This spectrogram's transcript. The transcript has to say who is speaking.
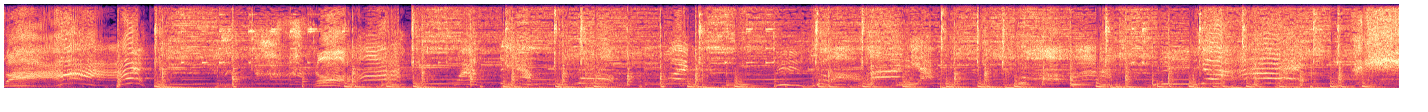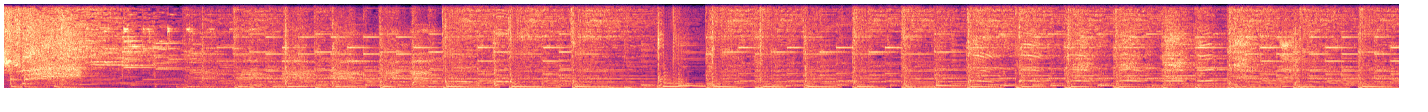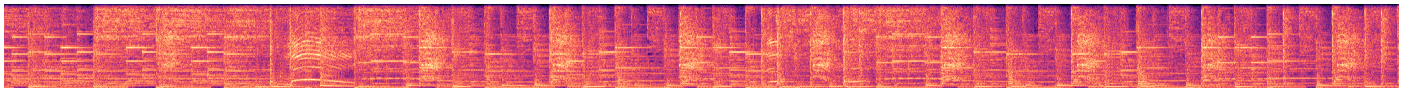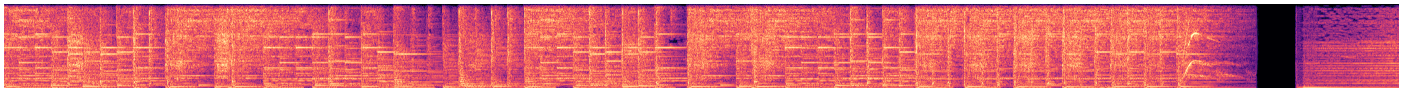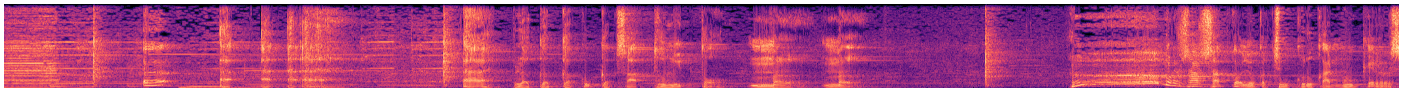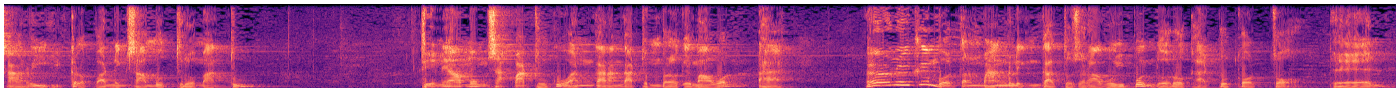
Speaker 1: Mati
Speaker 2: sadulita. Mel, mel. Ah, mersasat kaya kejugrukan wukir sari kelepaning samudra madu. Dene amung sak padukuhan karang kadempel kemawon. Ah. Niki mboten mangling kados rawuhipun Ndara Gatotkaca. Den.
